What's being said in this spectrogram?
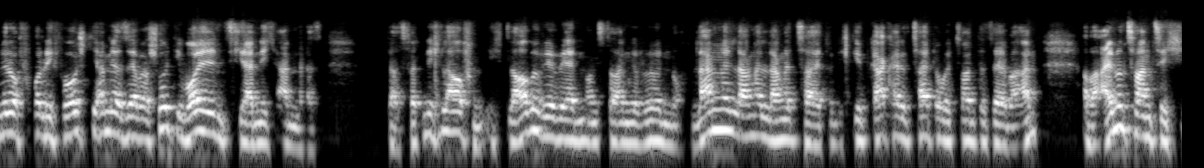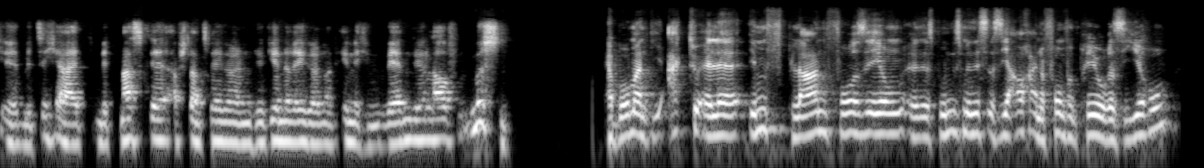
mir doch völlig wurscht, die haben ja selber Schuld, die wollen es ja nicht anders. Das wird nicht laufen. Ich glaube, wir werden uns daran gewöhnen, noch lange, lange, lange Zeit. Und ich gebe gar keine Zeithorizonte selber an. Aber 21 äh, mit Sicherheit mit Maske, Abstandsregeln, Hygieneregeln und ähnlichem werden wir laufen müssen. Herr Bohmann, die aktuelle Impfplanvorsehung äh, des Bundesministers ist ja auch eine Form von Priorisierung.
